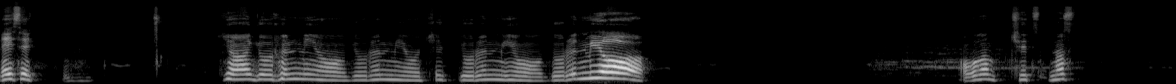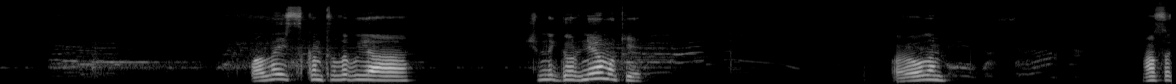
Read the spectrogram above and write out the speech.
Neyse. Ya görünmüyor, görünmüyor, chat görünmüyor, görünmüyor. Oğlum chat nasıl? Vallahi sıkıntılı bu ya. Şimdi görünüyor mu ki? Oğlum. Nasıl?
